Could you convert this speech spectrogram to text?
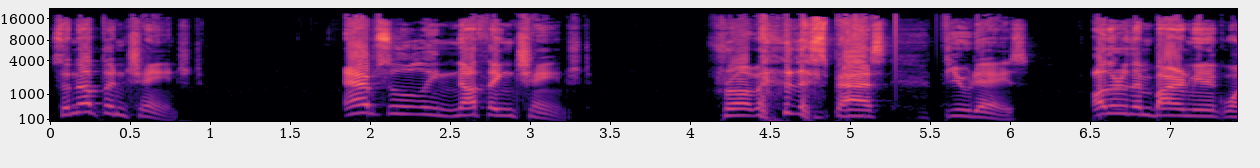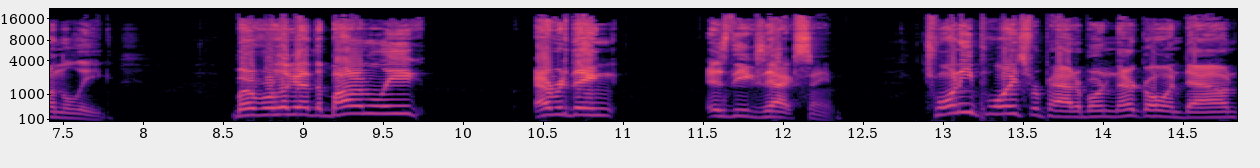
So nothing changed. Absolutely nothing changed from this past few days, other than Bayern Munich won the league. But if we're looking at the bottom of the league, everything is the exact same. 20 points for Paderborn, they're going down.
